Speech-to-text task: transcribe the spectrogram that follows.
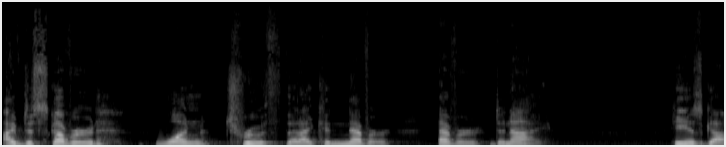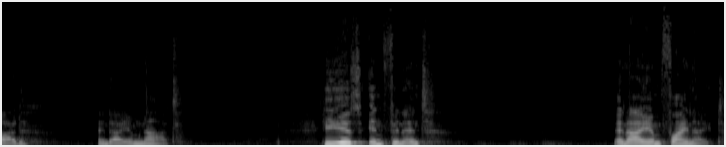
I've discovered one truth that I can never, ever deny He is God, and I am not. He is infinite, and I am finite.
